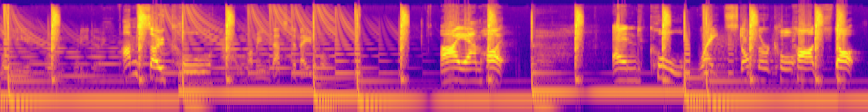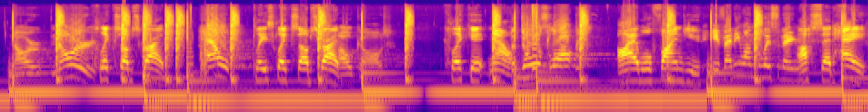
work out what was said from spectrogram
What are you what are you, what are you doing? I'm so cool. Uh, well, I mean that's debatable. I am hot and cool. Wait, stop the record. Can't stop. No, no. Click subscribe. Help! Please click subscribe. Oh god. Click it now. The door's locked. I will find you. If anyone's listening, I said, hay,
